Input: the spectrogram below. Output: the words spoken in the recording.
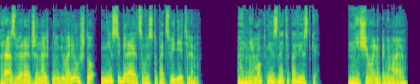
«Разве Реджинальд не говорил, что не собирается выступать свидетелем? Он не мог не знать о повестке. Ничего не понимаю».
